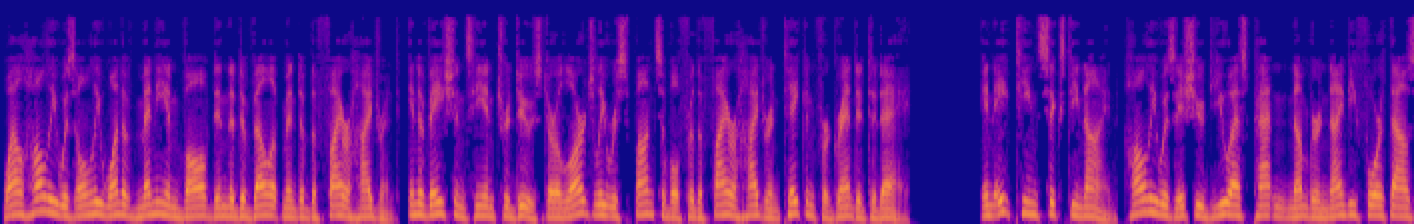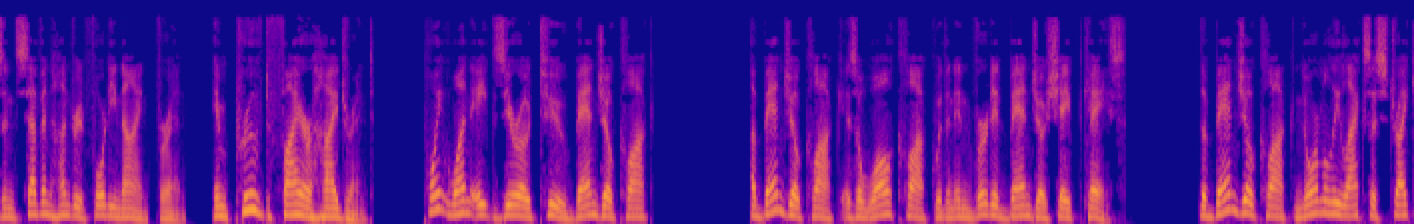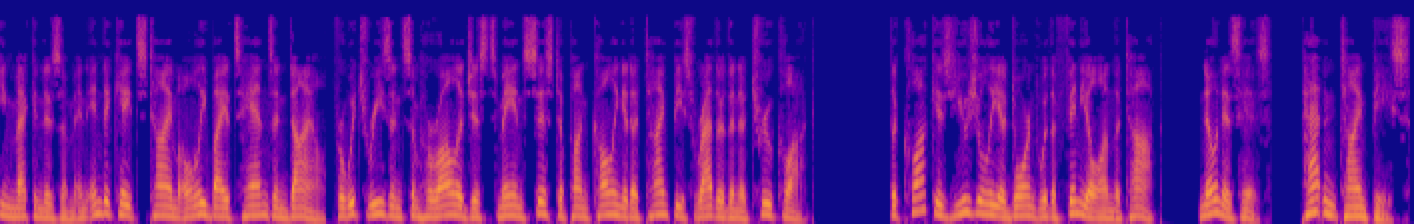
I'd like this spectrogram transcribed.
While Holly was only one of many involved in the development of the fire hydrant, innovations he introduced are largely responsible for the fire hydrant taken for granted today. In 1869, Holly was issued U.S. Patent number 94749, for an improved fire hydrant. .1802 banjo clock A banjo clock is a wall clock with an inverted banjo-shaped case. The banjo clock normally lacks a striking mechanism and indicates time only by its hands and dial, for which reason some horologists may insist upon calling it a timepiece rather than a true clock. The clock is usually adorned with a finial on the top. Known as his patent timepiece,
